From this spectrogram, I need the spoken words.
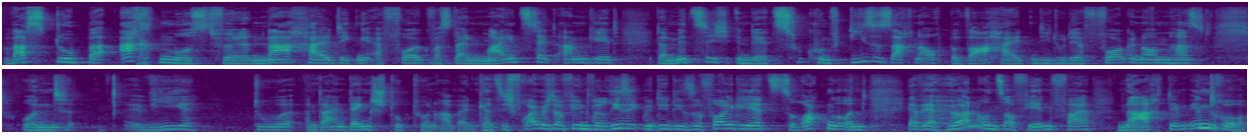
was du beachten musst für nachhaltigen Erfolg, was dein Mindset angeht, damit sich in der Zukunft diese Sachen auch bewahrheiten, die du dir vorgenommen hast und wie du an deinen Denkstrukturen arbeiten kannst. Ich freue mich auf jeden Fall riesig, mit dir diese Folge jetzt zu rocken und ja, wir hören uns auf jeden Fall nach dem Intro.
